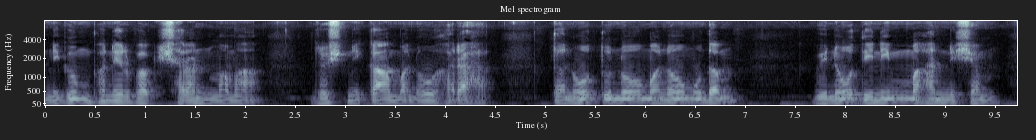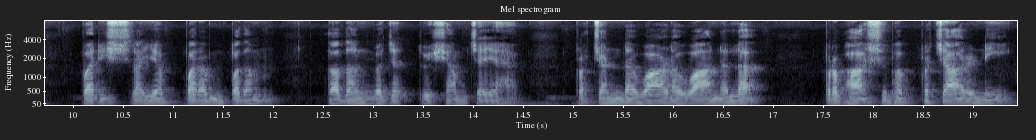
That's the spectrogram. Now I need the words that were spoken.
निगुम्भनिर्भक्षरन् धृष्णिका मनोहरः। तनोतु नो मनोमुदं विनोदिनीं महन्निशं परिश्रयपरं पदं तदङ्गजत्विषं च यः। प्रचण्डवाडवानलप्रभाशुभप्रचारिणी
